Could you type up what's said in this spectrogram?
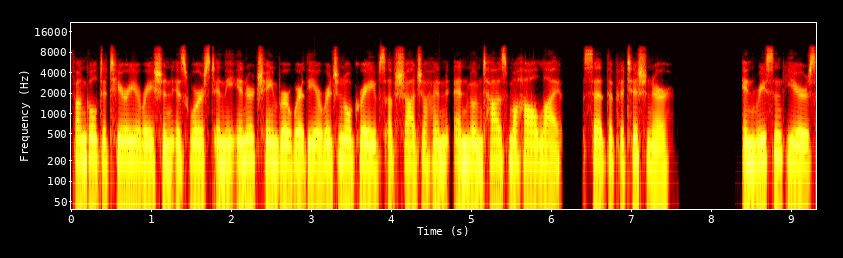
Fungal deterioration is worst in the inner chamber where the original graves of Shah Jahan and Mumtaz Mahal lie, said the petitioner. In recent years,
